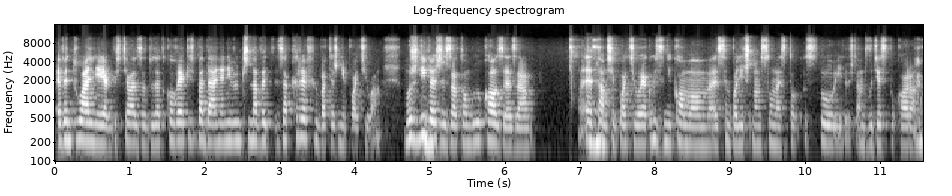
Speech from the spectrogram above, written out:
ewentualnie jakbyś chciała za dodatkowe jakieś badania, nie wiem, czy nawet za krew chyba też nie płaciłam. Możliwe, mhm. że za tą glukozę, za E, tam się płaciło jakąś znikomą, e, symboliczną sumę 100, 100 iluś tam 20 koron,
